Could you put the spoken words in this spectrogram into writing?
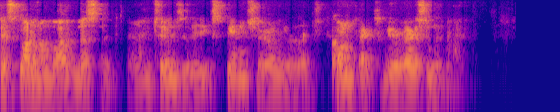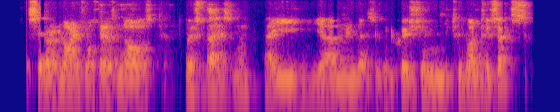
Just one, I might have missed it, in terms of the expenditure under the contract duration hundred ninety-four thousand dollars. Which page? A, um, that's a good question, two one two six.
